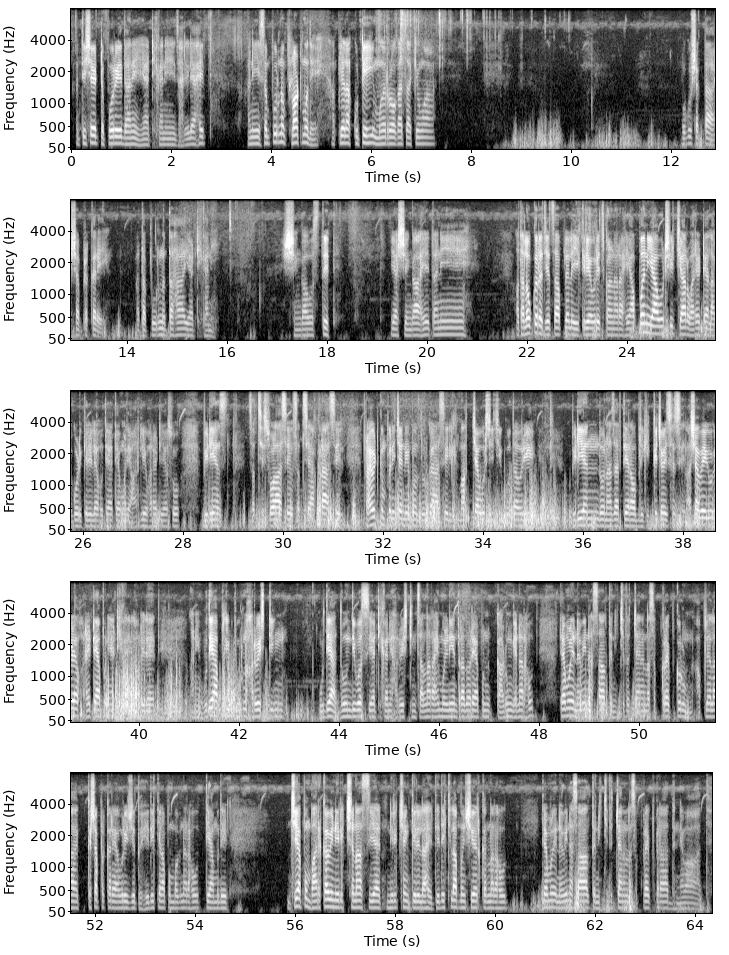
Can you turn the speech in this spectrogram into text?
अतिशय टपोरे दाणे या ठिकाणी झालेले आहेत. आणि संपूर्ण फ्लॉटमध्ये आपल्याला कुठेही मर रोगाचा किंवा बघू शकता अशा प्रकारे. आता पूर्णत या ठिकाणी शेंगा अवस्थेत या शेंगा आहेत आणि आता लवकरच याचा आपल्याला एकरी ॲव्हरेज कळणार आहे. आपण यावर्षी चार व्हरायट्या लागवड केलेल्या होत्या. त्यामध्ये आर्ली व्हरायटी असो बीडियन्स सातशे सोळा असेल सातशे अकरा असेल प्रायव्हेट कंपनीच्या निर्मल दुर्गा असेल मागच्या वर्षीची गोदावरी बीडियन दोन हजार तेरा ऑब्लिक एक्केचाळीस असेल. अशा वेगवेगळ्या व्हरायट्या आपण या ठिकाणी लावलेल्या आहेत. आणि उद्या आपली पूर्ण हार्वेस्टिंग उद्या दोन दिवस या ठिकाणी हार्वेस्टिंग चालणार आहे. मळणी यंत्राद्वारे आपण काढून घेणार आहोत. त्यामुळे नवीन असाल तर निश्चितच चॅनलला सबस्क्राईब करून आपल्याला कशा प्रकारे ॲव्हरेज येतं हे देखील आपण बघणार आहोत. त्यामध्ये जे आपण बारकावे निरीक्षणास या निरीक्षण केलेलं आहे ते देखील आपण शेअर करणार आहोत. त्यामुळे नवीन असाल तर निश्चितच चॅनलला सबस्क्राईब करा. धन्यवाद.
